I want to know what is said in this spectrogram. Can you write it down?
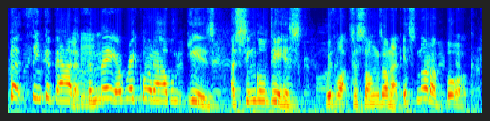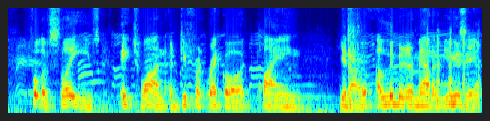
But think about it. For mm-hmm. me, a record album is a single disc with lots of songs on it. It's not a book full of sleeves, each one a different record playing, you know, a limited amount of music.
